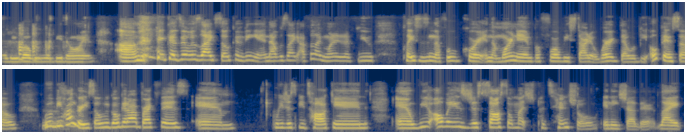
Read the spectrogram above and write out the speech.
really what we would be doing. Um, because it was like so convenient. And that was like, I feel like one of the few places in the food court in the morning before we started work that would be open. So we would be mm. hungry. So we go get our breakfast and we just be talking and we always just saw so much potential in each other. Like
